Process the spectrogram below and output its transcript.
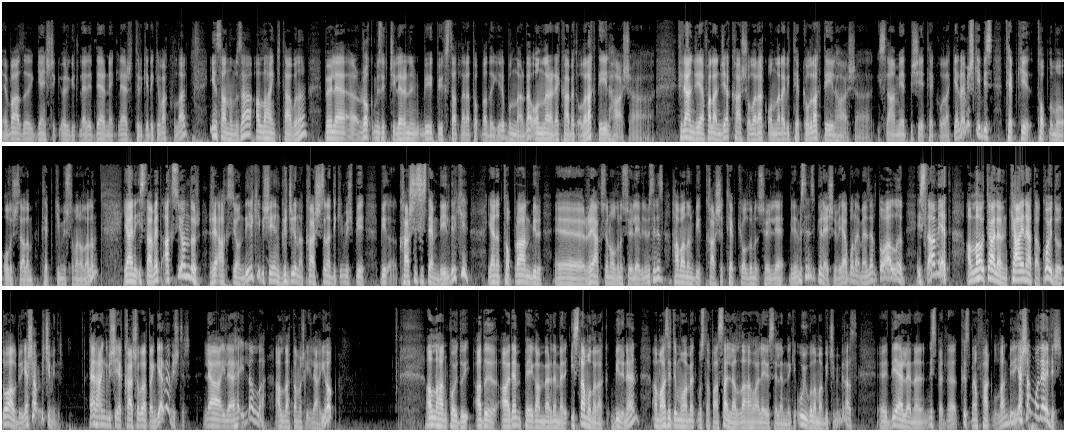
E, bazı gençlik örgütleri, dernekler, Türkiye'deki vakıflar insanlığımıza Allah'ın kitabını böyle rock müzikçilerinin büyük büyük statlara topladığı gibi bunlar da onlara rekabet olarak değil haşa filancaya falancaya karşı olarak onlara bir tepki olarak değil haşa. İslamiyet bir şeye tepki olarak gelmemiş ki biz tepki toplumu oluşturalım, tepki Müslüman olalım. Yani İslamiyet aksiyondur, reaksiyon değil ki bir şeyin gıcığına karşısına dikilmiş bir, bir karşı sistem değildir ki. Yani toprağın bir e, reaksiyon olduğunu söyleyebilir misiniz? Havanın bir karşı tepki olduğunu söyleyebilir misiniz? Güneşin veya buna benzer doğallığın. İslamiyet Allahu Teala'nın kainata koyduğu doğal bir yaşam biçimidir. Herhangi bir şeye karşı olaraktan gelmemiştir. La ilahe illallah. Allah'tan başka ilah yok. Allah'ın koyduğu adı Adem peygamberden beri İslam olarak bilinen ama Hz. Muhammed Mustafa sallallahu aleyhi ve sellem'deki uygulama biçimi biraz e, diğerlerine nispetle kısmen farklı olan bir yaşam modelidir.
